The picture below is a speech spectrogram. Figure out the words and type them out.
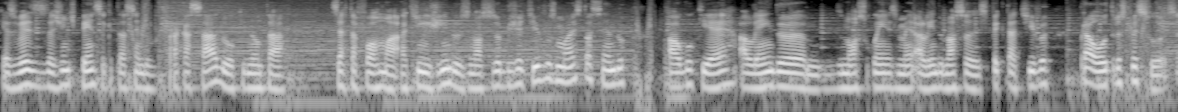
que às vezes a gente pensa que está sendo fracassado ou que não está, de certa forma, atingindo os nossos objetivos, mas está sendo algo que é além do, do, nosso conhecimento, além da nossa expectativa para outras pessoas.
